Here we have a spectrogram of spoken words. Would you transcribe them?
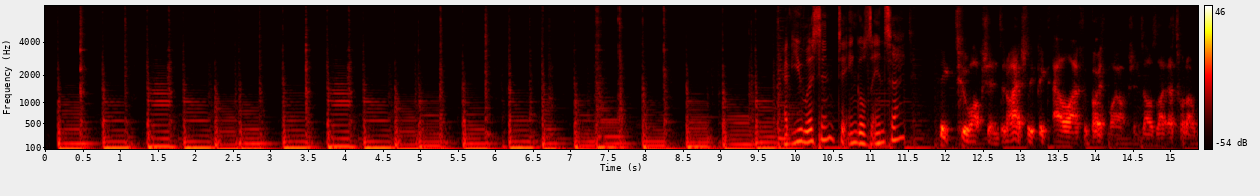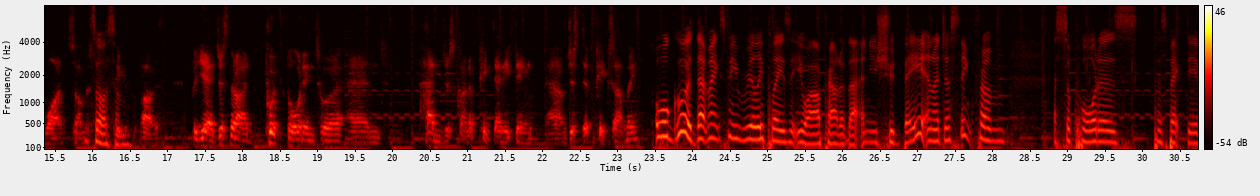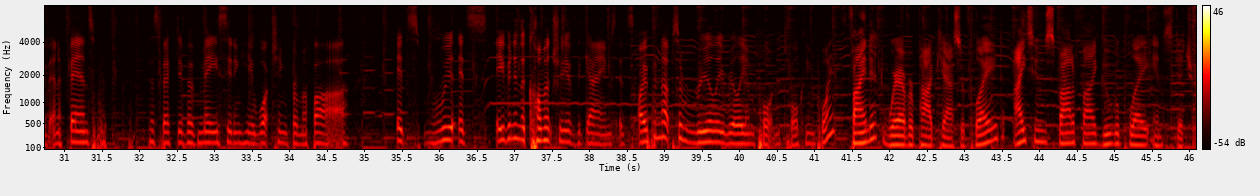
Have you listened to Ingles Insight? Picked two options, and I actually picked Ally for both my options. I was like, that's what I want, so I'm just That's awesome. for both. But yeah, just that I'd put thought into it and hadn't just kind of picked anything um, just to pick something. Well, good. That makes me really pleased that you are proud of that, and you should be. And I just think from a a supporter's perspective and a fan's perspective of me sitting here watching from afar, it's re- it's even in the commentary of the games, it's opened up some really really important talking points. Find it wherever podcasts are played iTunes, Spotify, Google Play, and Stitcher.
